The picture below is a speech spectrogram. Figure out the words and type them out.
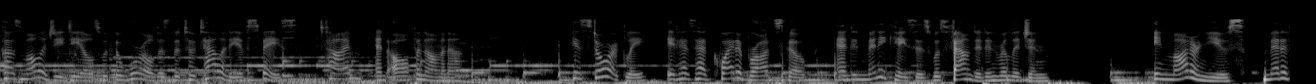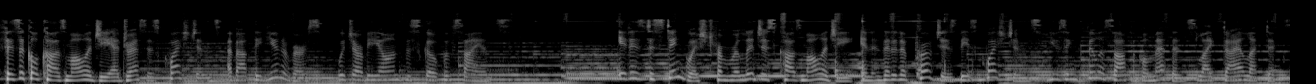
Cosmology deals with the world as the totality of space, time, and all phenomena. Historically, it has had quite a broad scope, and in many cases was founded in religion. In modern use, metaphysical cosmology addresses questions about the universe which are beyond the scope of science. It is distinguished from religious cosmology in that it approaches these questions using philosophical methods like dialectics.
